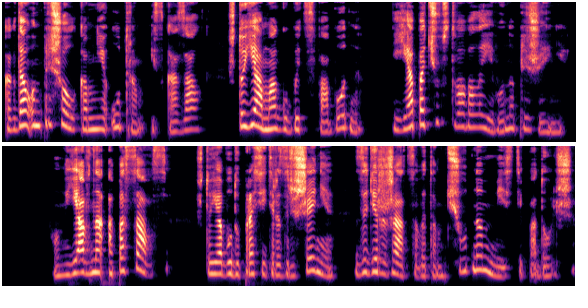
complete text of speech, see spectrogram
когда он пришел ко мне утром и сказал, что я могу быть свободна, я почувствовала его напряжение. Он явно опасался, что я буду просить разрешения задержаться в этом чудном месте подольше.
